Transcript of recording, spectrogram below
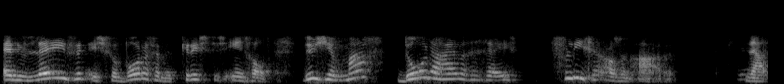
en uw leven is verborgen met Christus in God. Dus je mag door de Heilige Geest vliegen als een arend. Nou,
